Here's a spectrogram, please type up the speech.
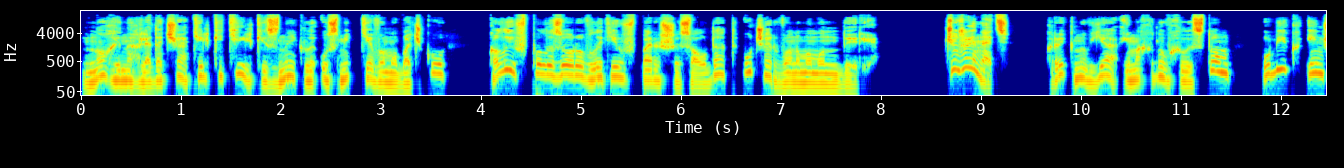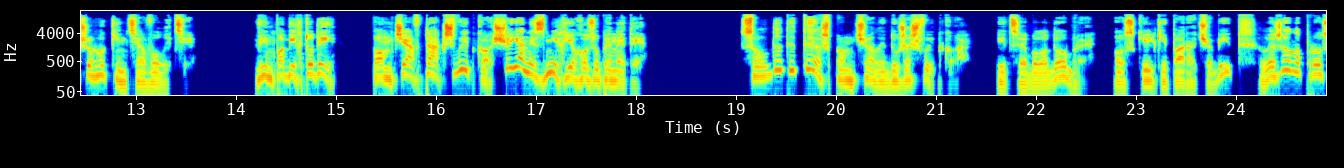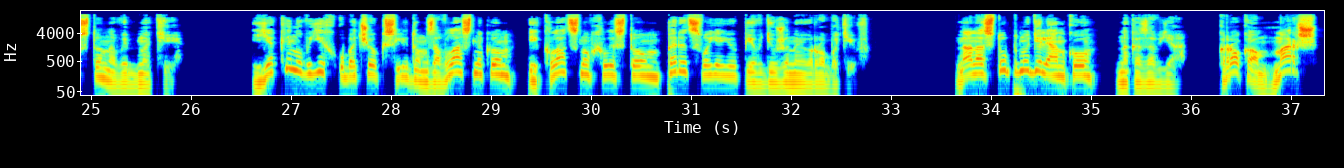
Ноги наглядача тільки-тільки зникли у сміттєвому бачку, коли в поле зору влетів перший солдат у червоному мундирі. Чужинець. крикнув я і махнув хлистом у бік іншого кінця вулиці. Він побіг туди, помчав так швидко, що я не зміг його зупинити. Солдати теж помчали дуже швидко, і це було добре, оскільки пара чобіт лежала просто на видноті. Я кинув їх у бачок слідом за власником і клацнув хлистом перед своєю півдюжиною роботів. На наступну ділянку, наказав я, кроком марш.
